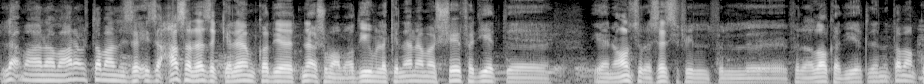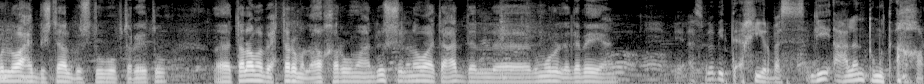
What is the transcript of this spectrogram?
لا ما أنا ما أعرفش. طبعا اذا إذا حصل هذا الكلام قد يتناقشوا مع بعضهم لكن أنا مش شايفها ديت آه، يعني عنصر أساسي في ال في ال في العلاقة ديت لأن طبعا كل واحد بيشتغل بأسلوبه وبطريقته آه، طالما بيحترم الآخر وما عندوش إن هو يتعدى ال- الأمور الأدبية يعني. أسباب التأخير بس. ليه أعلنتوا متأخر؟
